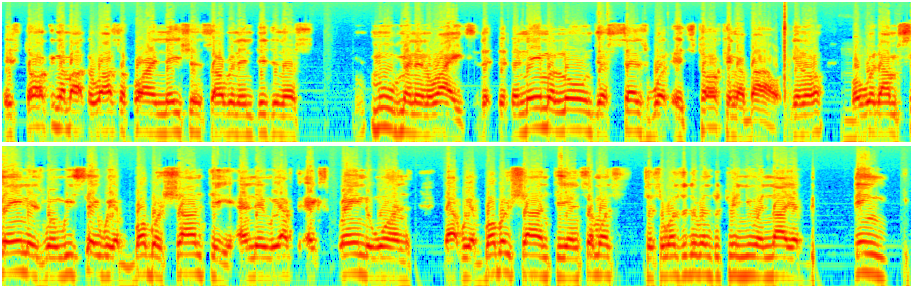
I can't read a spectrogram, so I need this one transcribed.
It's talking about the Rastafari nation, sovereign indigenous movement and rights. The, the, the, name alone just says what it's talking about, you know. Mm. But what I'm saying is when we say we are Bobo Shanti, and then we have to explain the ones that we are Bobo Shanti, and someone says, what's the difference between you and Naya Bingi?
